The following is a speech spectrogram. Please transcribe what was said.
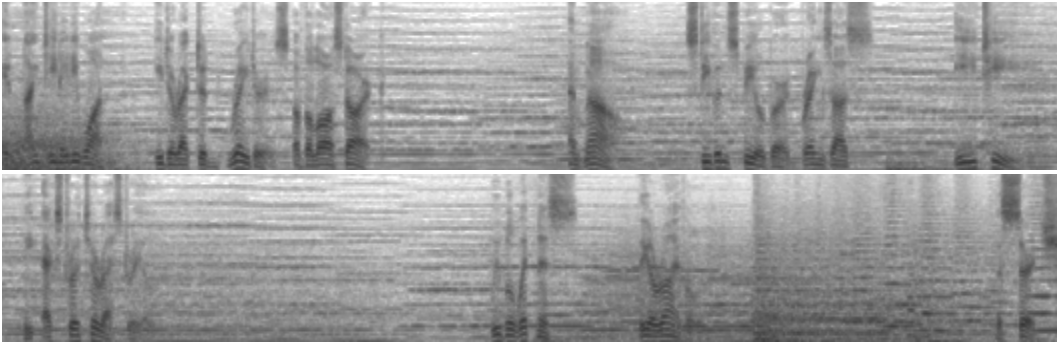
In 1981, he directed Raiders of the Lost Ark. And now, Steven Spielberg brings us E.T., the Extraterrestrial. We will witness the arrival, the search,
